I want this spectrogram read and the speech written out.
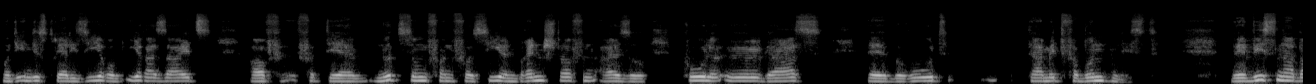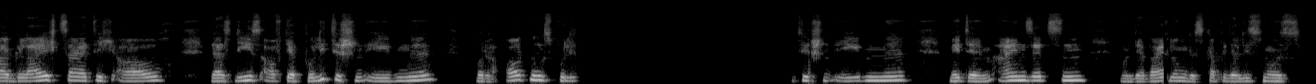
und die Industrialisierung ihrerseits auf der Nutzung von fossilen Brennstoffen, also Kohle, Öl, Gas, äh, beruht, damit verbunden ist. Wir wissen aber gleichzeitig auch, dass dies auf der politischen Ebene oder ordnungspolitischen politischen Ebene mit dem Einsetzen und der Weiterung des Kapitalismus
